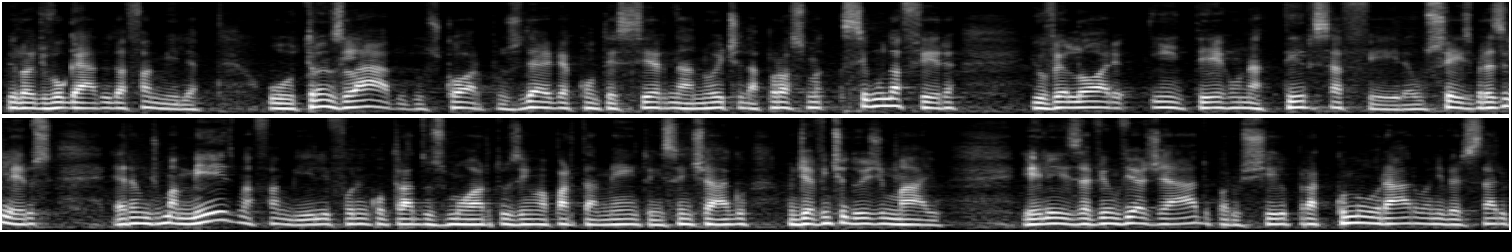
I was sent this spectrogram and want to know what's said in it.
pelo advogado da família. O translado dos corpos deve acontecer na noite da próxima segunda-feira e o velório e enterro na terça-feira. Os seis brasileiros eram de uma mesma família e foram encontrados mortos em um apartamento em Santiago no dia 22 de maio. Eles haviam viajado para o Chile para comemorar o aniversário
